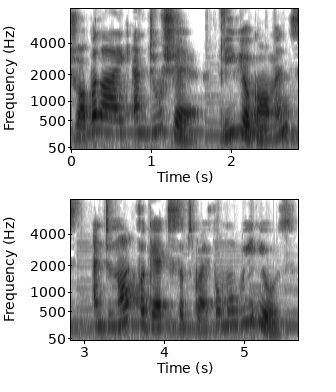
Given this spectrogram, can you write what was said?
Drop a like and do share. Leave your comments and do not forget to subscribe for more videos.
